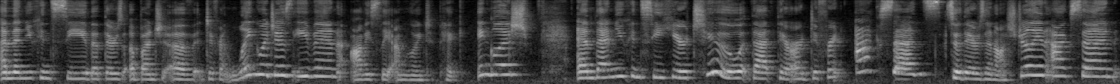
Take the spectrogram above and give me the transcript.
and then you can see that there's a bunch of different languages even. Obviously, I'm going to pick English. And then you can see here too that there are different accents. So there's an Australian accent,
